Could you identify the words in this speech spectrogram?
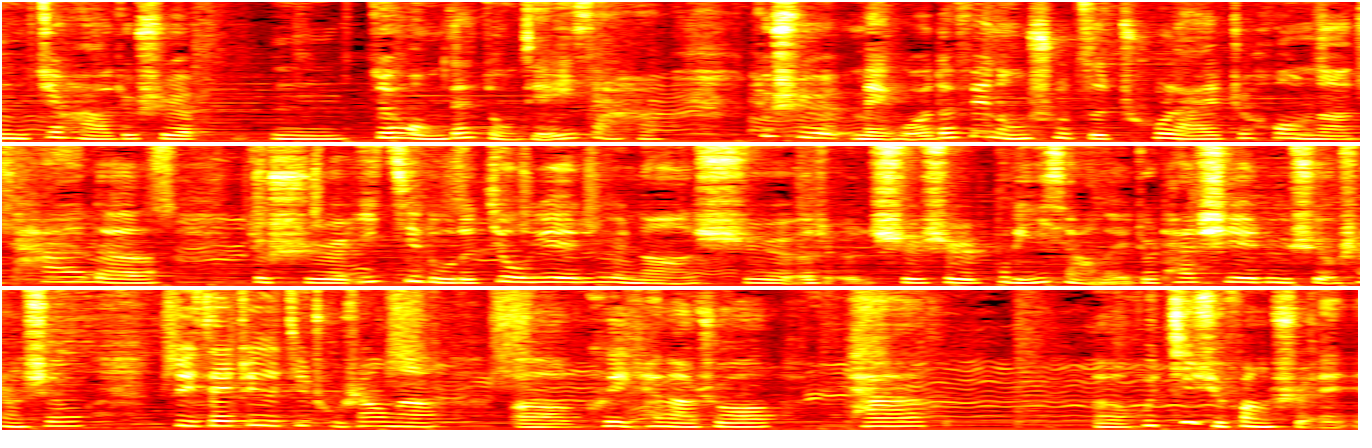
嗯，正好就是嗯，最后我们再总结一下哈，就是美国的非农数字出来之后呢，它的就是一季度的就业率呢是呃是是不理想的，也就是它失业率是有上升，所以在这个基础上呢，呃，可以看到说它呃会继续放水。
